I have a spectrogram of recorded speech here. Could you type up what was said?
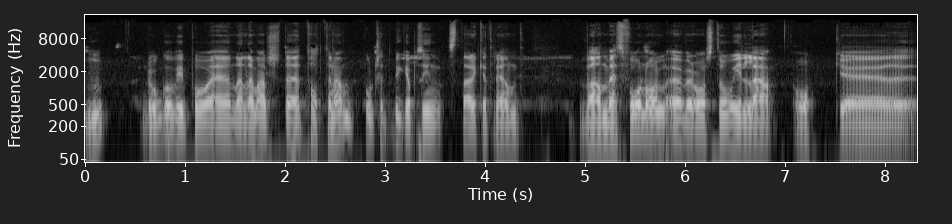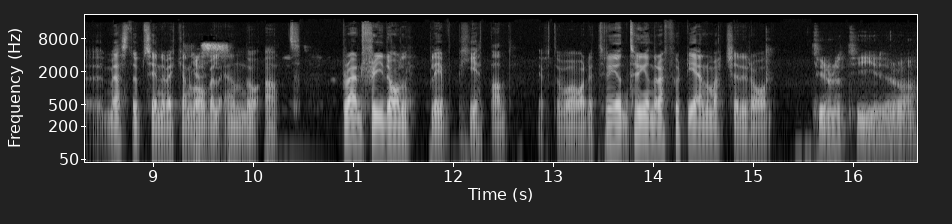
Mm. Då går vi på en annan match där Tottenham fortsätter bygga på sin starka trend. Vann med 2-0 över Aston Villa och eh, mest uppseendeväckande Yes. var väl ändå att Brad Friedel blev petad efter vad var det, Tre- 341 matcher i rad. 310 tror jag det var.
